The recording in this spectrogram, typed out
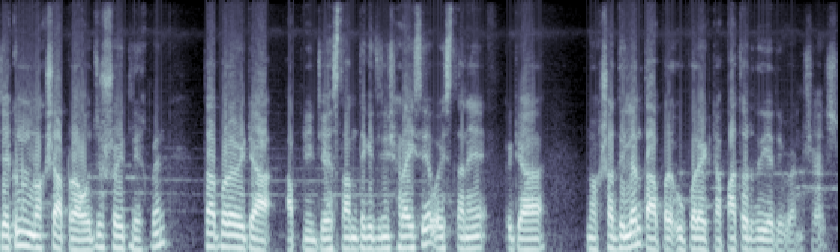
যে কোনো নকশা আপনারা অজুর সহিত লিখবেন। তারপরে ওইটা আপনি যে স্থান থেকে জিনিস হারাইছে, ওই স্থানে ওইটা নকশা দিলেন, তারপরে উপরে একটা পাথর দিয়ে দিবেন শেষ।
